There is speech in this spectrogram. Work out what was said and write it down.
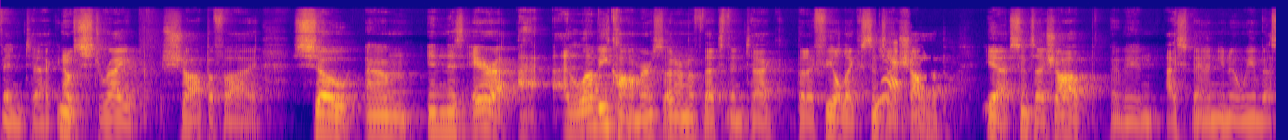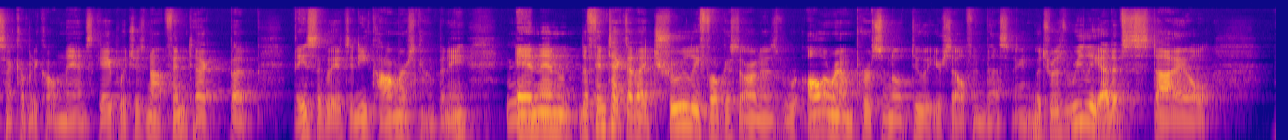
fintech. You know, Stripe, Shopify So um, in this era, I, I love e-commerce. I don't know if that's fintech, but I feel like since Yeah. I shop, yeah, since I shop, I mean, I spend. You know, we invest in a company called Manscaped, which is not fintech, but basically it's an e-commerce company. Mm-hmm. And then the fintech that I truly focus on is all around personal do-it-yourself investing, which was really out of style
